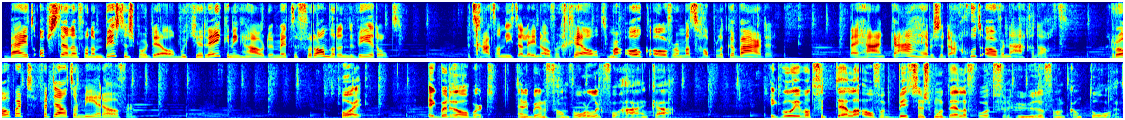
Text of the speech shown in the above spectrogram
Bij het opstellen van een businessmodel moet je rekening houden met de veranderende wereld. Het gaat dan niet alleen over geld, maar ook over maatschappelijke waarden. Bij HNK hebben ze daar goed over nagedacht. Robert vertelt er meer over. Hoi, ik ben Robert en ik ben verantwoordelijk voor H&K. Ik wil je wat vertellen over businessmodellen voor het verhuren van kantoren.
